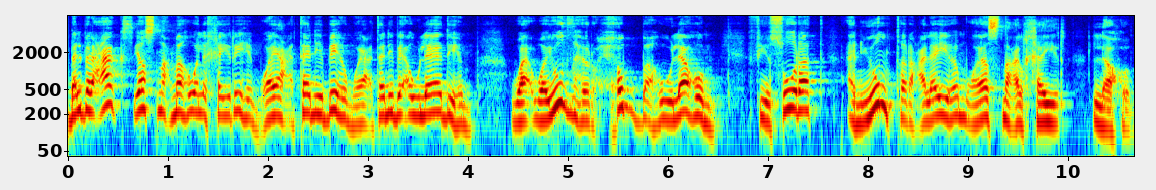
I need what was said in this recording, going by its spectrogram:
بل بالعكس يصنع ما هو لخيرهم ويعتني بهم ويعتني بأولادهم ويظهر حبه لهم في صورة أن يمطر عليهم ويصنع الخير لهم.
